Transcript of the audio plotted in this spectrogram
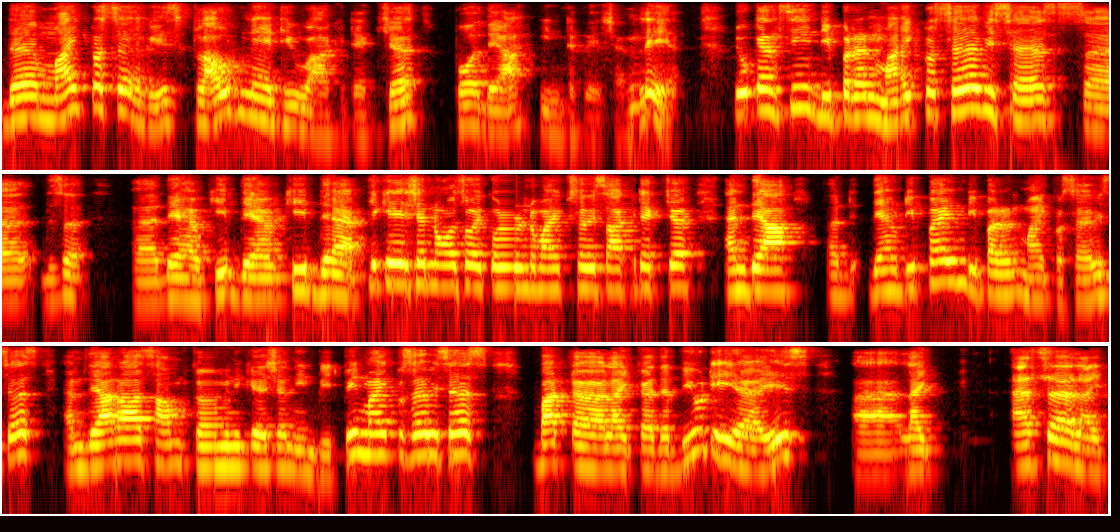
the microservice cloud native architecture for their integration layer. You can see different microservices. Uh, this, uh, uh, they have keep they have keep their application also according to microservice architecture, and they are uh, they have defined different microservices, and there are some communication in between microservices. But uh, like uh, the beauty here is like as a like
